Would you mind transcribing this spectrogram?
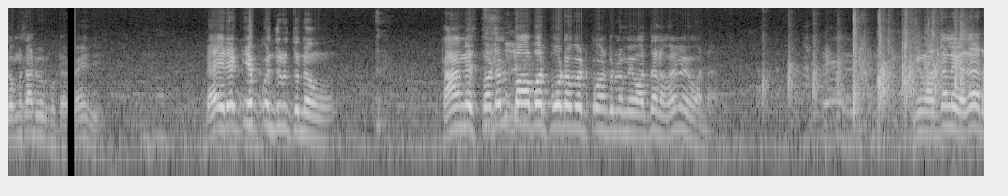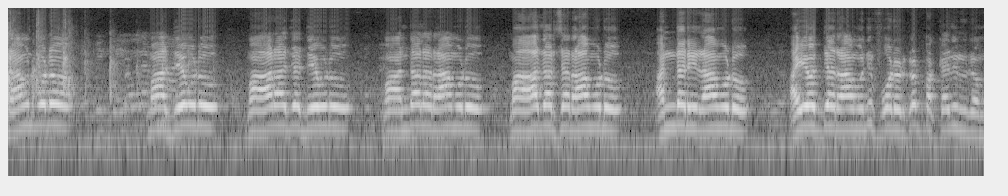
దొంగసారి పెట్టుకుంటాం ఏంది? డైరెక్ట్ చెప్పుకొని తిరుగుతున్నాము. కాంగ్రెస్ పార్టీలు బాబర్ ఫోటో పెట్టుకుంటున్నాం మేము వద్దనమా మేమన్నా మేము వద్దలే కదా. రాముడు ఫోటో. మా దేవుడు మా ఆరాధ్య దేవుడు మా అందాల రాముడు మా ఆదర్శ రాముడు అందరి రాముడు అయోధ్య రాముడి ఫోటో పెట్టుకొని పక్క తిరుగుతాం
